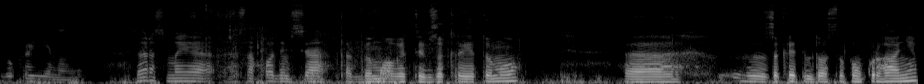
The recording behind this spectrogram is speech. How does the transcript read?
з Україною. Зараз ми е, знаходимося, так би мовити, в закритому, е, закритим доступом кургані.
